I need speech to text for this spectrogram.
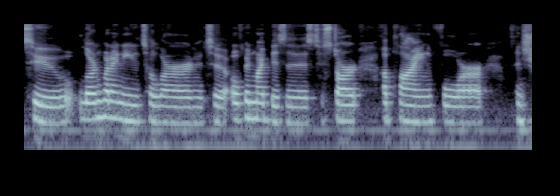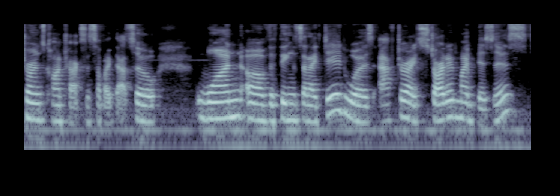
to learn what I needed to learn, to open my business, to start applying for insurance contracts and stuff like that. So, one of the things that I did was after I started my business,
